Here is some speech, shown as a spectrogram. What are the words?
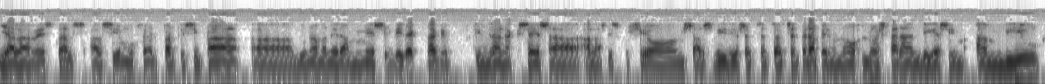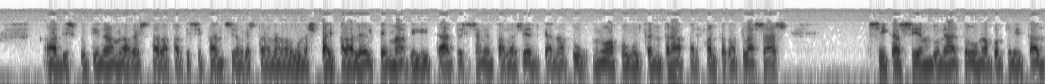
i a la resta els, els hi hem ofert participar uh, d'una manera més indirecta, que tindran accés a, a les discussions, als vídeos, etc etc, però no, no estaran, diguéssim, en viu uh, discutint amb la resta de participants, sinó que estaran en algun espai paral·lel que hem habilitat precisament per la gent que no ha, no ha pogut entrar per falta de places, sí que els hi hem donat una oportunitat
